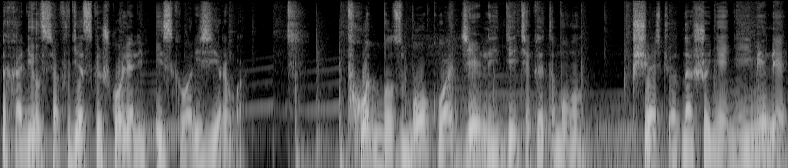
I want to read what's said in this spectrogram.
находился в детской школе Олимпийского резерва – Вход был сбоку, отдельный, дети к этому, к счастью, отношения не имели.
